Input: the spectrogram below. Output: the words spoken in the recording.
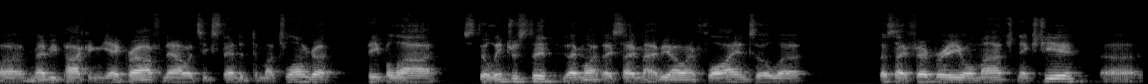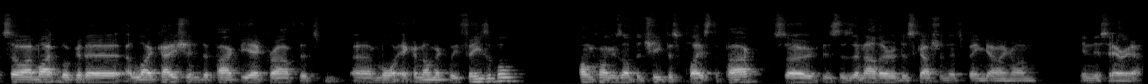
uh, maybe parking the aircraft, now it's extended to much longer. People are still interested. They might they say maybe I won't fly until uh, let's say February or March next year. Uh, so I might look at a, a, location to park the aircraft that's uh, more economically feasible. Hong Kong is not the cheapest place to park. So this is another discussion that's been going on in this area.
